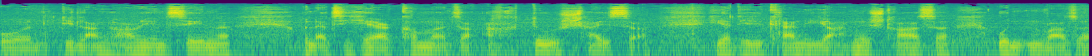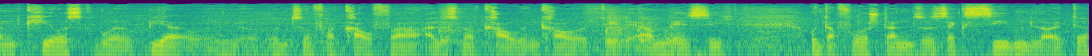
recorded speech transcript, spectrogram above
und die langhaarigen Szene. Und als ich herkomme, also, ach du Scheiße, hier die kleine Johannesstraße, unten war so ein Kiosk, wo Bier und so verkauft war, alles noch grau in grau, DDR-mäßig. Und davor standen so sechs, sieben Leute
